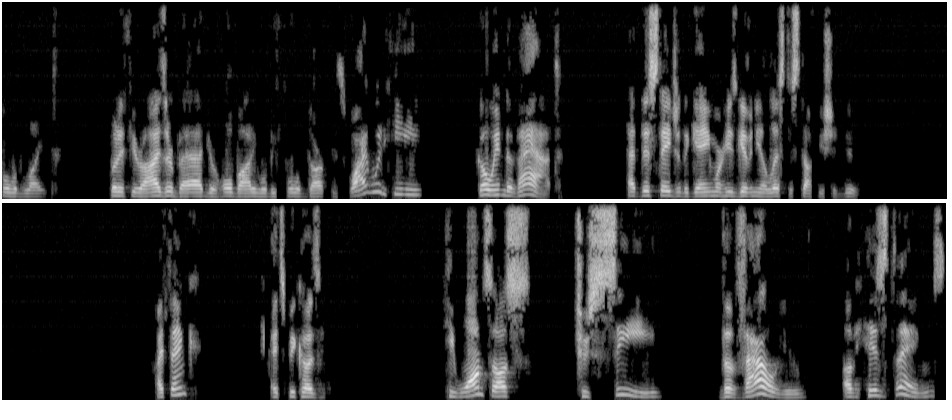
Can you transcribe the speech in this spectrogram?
full of light. But if your eyes are bad, your whole body will be full of darkness. Why would he go into that at this stage of the game where he's giving you a list of stuff you should do? I think it's because he wants us to see the value of His things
